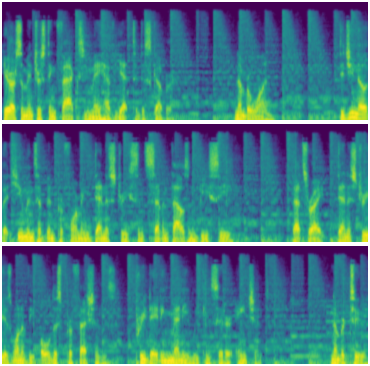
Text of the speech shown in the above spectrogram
Here are some interesting facts you may have yet to discover. Number 1. Did you know that humans have been performing dentistry since 7000 BC? That's right, dentistry is one of the oldest professions, predating many we consider ancient. Number 2.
